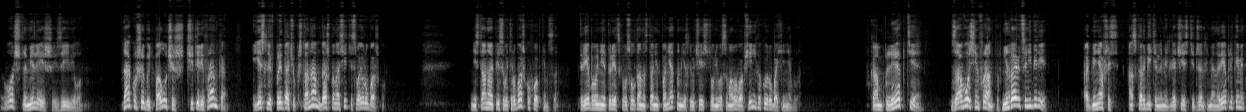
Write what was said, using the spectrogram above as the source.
«Вот что, милейший», — заявил он, — «так уж и быть, получишь четыре франка, если в придачу к штанам дашь поносить и свою рубашку». Не стану описывать рубашку Хопкинса. Требование турецкого султана станет понятным, если учесть, что у него самого вообще никакой рубахи не было. В комплекте? За восемь франков. Не нравится — не бери. Обменявшись оскорбительными для чести джентльмена репликами,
